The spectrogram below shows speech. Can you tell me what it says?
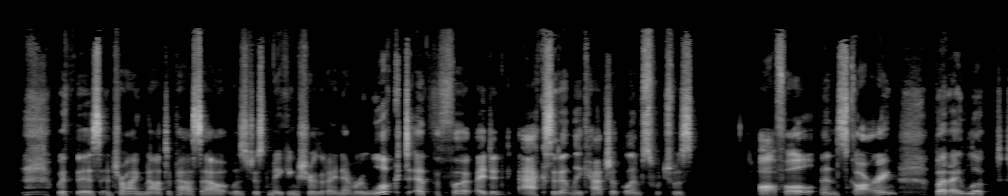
with this and trying not to pass out was just making sure that I never looked at the foot. I did accidentally catch a glimpse, which was awful and scarring, but I looked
